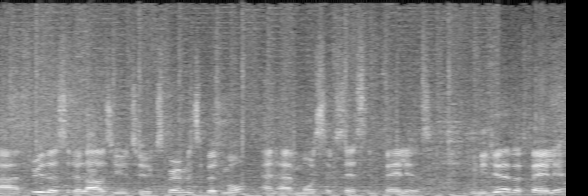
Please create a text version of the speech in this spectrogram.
Uh, through this it allows you to experiment a bit more and have more success in failures. When you do have a failure,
